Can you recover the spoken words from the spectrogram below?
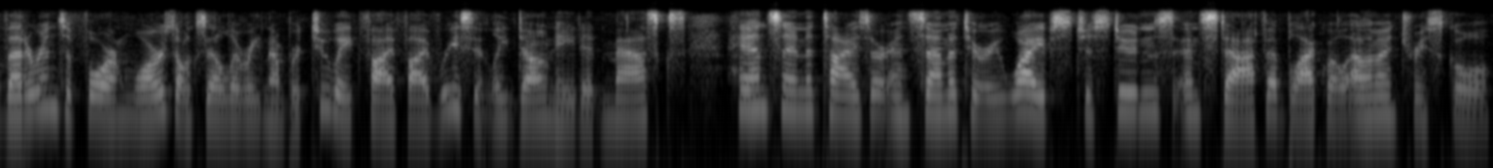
Veterans of Foreign Wars Auxiliary Number 2855 recently donated masks, hand sanitizer, and sanitary wipes to students and staff at Blackwell Elementary School.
